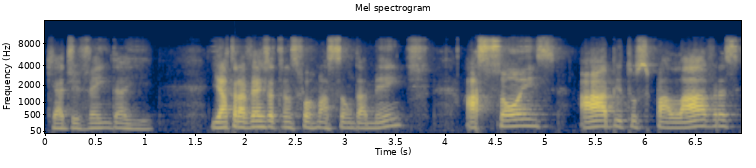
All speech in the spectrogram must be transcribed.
que advém daí. E através da transformação da mente, ações, hábitos, palavras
